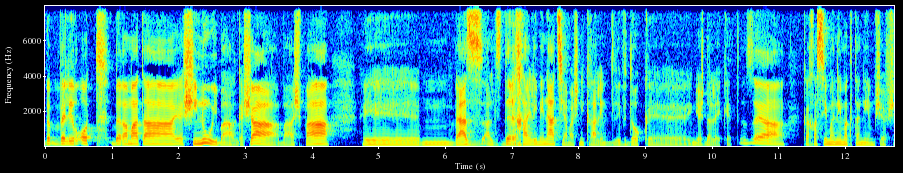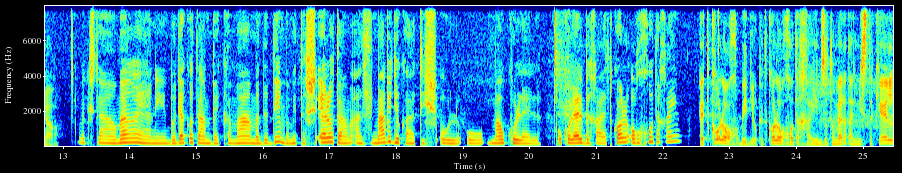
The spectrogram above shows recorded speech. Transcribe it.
ולראות ברמת השינוי, בהרגשה, בהשפעה, אה, ואז על דרך האלימינציה, מה שנקרא, לבדוק אה, אם יש דלקת. זה ככה סימנים הקטנים שאפשר. וכשאתה אומר, אה, אני בודק אותם בכמה מדדים ומתשאל אותם, אז מה בדיוק התשאול? הוא, מה הוא כולל? הוא כולל בכלל את כל אורחות החיים? את כל אורח, בדיוק, את כל אורחות החיים. זאת אומרת, אני מסתכל,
